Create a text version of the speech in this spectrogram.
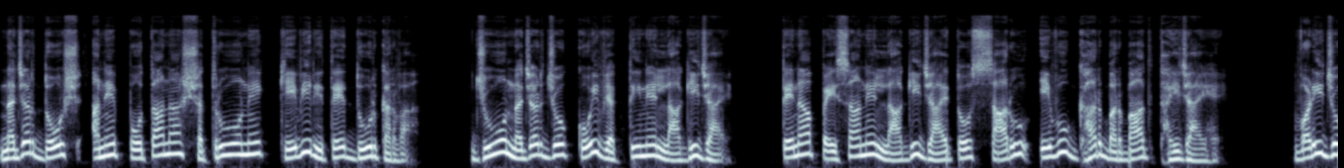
નજર દોષ અને પોતાના શત્રુઓને કેવી રીતે દૂર કરવા? જુઓ નજર જો કોઈ વ્યક્તિને લાગી જાય, તેના પૈસાને લાગી જાય તો સારું એવું ઘર બરબાદ થઈ જાય છે વળી જો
